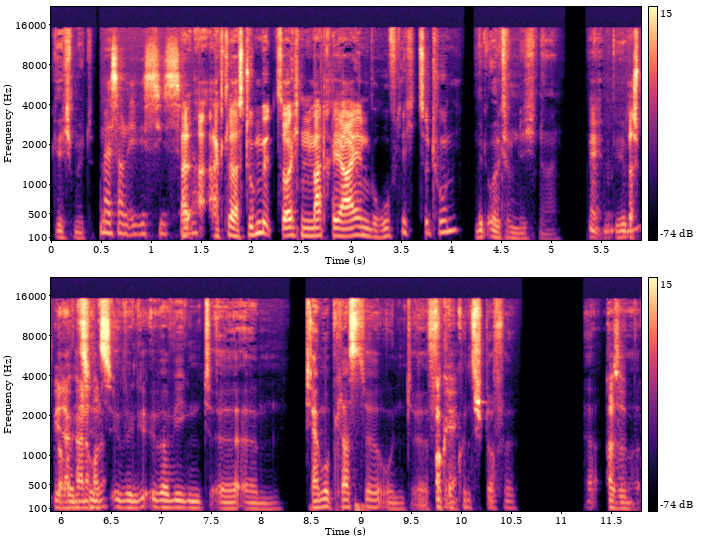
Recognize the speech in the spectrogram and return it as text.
gehe ich mit. Messer- und EDC-Szene. A- Axel, hast du mit solchen Materialien beruflich zu tun? Mit Ultim nicht, nein. Nee, Wir, das spielt bei ja uns keine Rolle. überwiegend äh, ähm, Thermoplaste und äh, Okay. Kunststoffe. Ja, Also,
